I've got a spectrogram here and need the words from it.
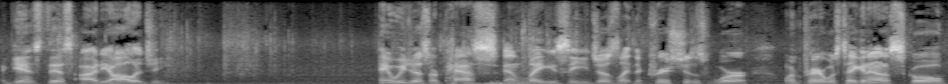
against this ideology, and we just are passive and lazy, just like the Christians were when prayer was taken out of school.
